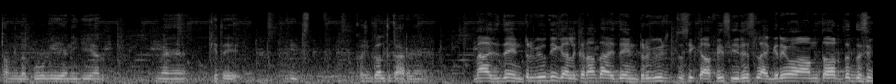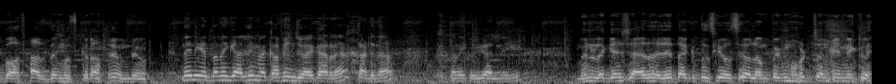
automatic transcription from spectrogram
ਤੁਹਾਨੂੰ ਲੱਗੂਗੀ ਯਾਨੀ ਕਿ ਯਾਰ ਮੈਂ ਕਿਤੇ ਵੀ ਕੁਝ ਗਲਤ ਕਰ ਰਿਹਾ। ਮੈਂ ਅੱਜ ਦੇ ਇੰਟਰਵਿਊ ਦੀ ਗੱਲ ਕਰਾਂ ਤਾਂ ਅੱਜ ਦੇ ਇੰਟਰਵਿਊ 'ਚ ਤੁਸੀਂ ਕਾਫੀ ਸੀਰੀਅਸ ਲੱਗ ਰਹੇ ਹੋ। ਆਮ ਤੌਰ ਤੇ ਤੁਸੀਂ ਬਹੁਤ ਹੱਸਦੇ ਮੁਸਕਰਾਉਂਦੇ ਹੁੰਦੇ ਹੋ। ਨਹੀਂ ਨਹੀਂ ਇਦਾਂ ਦੀ ਗੱਲ ਨਹੀਂ ਮੈਂ ਕਾਫੀ ਇੰਜੋਏ ਕਰ ਰਿਹਾ ਤੁਹਾਡੇ ਨਾਲ। ਇਦਾਂ ਦੀ ਕੋਈ ਗੱਲ ਨਹੀਂ। ਮੈਨੂੰ ਲੱਗਿਆ ਸ਼ਾਇਦ ਹਜੇ ਤੱਕ ਤੁਸੀਂ ਉਸੇ 올림픽 ਮੋਡ 'ਚੋਂ ਨਹੀਂ ਨਿਕਲੇ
